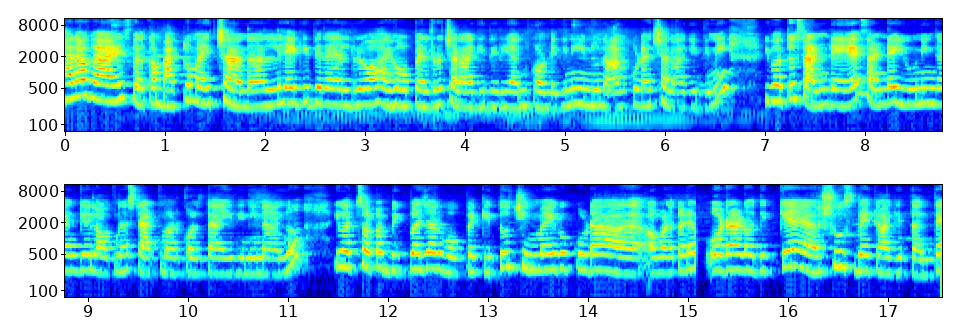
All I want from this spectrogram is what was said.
Hello guys welcome back to my channel ಹೇಗಿದ್ದೀರಾ ಎಲ್ಲರೂ ಐ ಹೋಪ್ ಎಲ್ಲರೂ ಚೆನ್ನಾಗಿದ್ದೀರಿ ಅಂದ್ಕೊಂಡಿದ್ದೀನಿ ಇನ್ನು ನಾನು ಕೂಡ ಚೆನ್ನಾಗಿದ್ದೀನಿ. ಇವತ್ತು ಸಂಡೇ ಸಂಡೇ ಈವ್ನಿಂಗ್ ಹಂಗೆ ಲಾಗ್ನ ಸ್ಟಾರ್ಟ್ ಮಾಡ್ಕೊಳ್ತಾ ಇದ್ದೀನಿ ನಾನು. ಇವತ್ತು ಸ್ವಲ್ಪ ಬಿಗ್ ಬಜಾರ್ಗೆ ಹೋಗ್ಬೇಕಿತ್ತು. ಚಿನ್ಮಯಿಗೂ ಕೂಡ ಒಳಗಡೆ ಓಡಾಡೋದಕ್ಕೆ ಶೂಸ್ ಬೇಕಾಗಿತ್ತಂತೆ.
